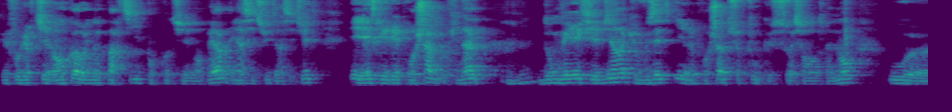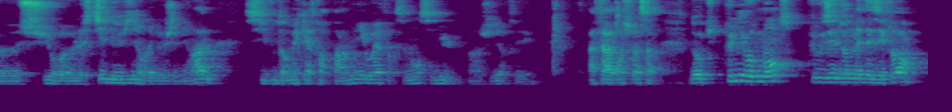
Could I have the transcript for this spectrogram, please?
mais il faut lui retirer encore une autre partie pour continuer d'en perdre, et ainsi de suite, et ainsi de suite, et être irréprochable au final. Donc vérifiez bien que vous êtes irréprochable surtout, que ce soit sur l'entraînement ou euh, sur le style de vie en règle générale. Si vous dormez 4 heures par nuit, ouais, forcément c'est nul. Enfin, je veux dire, c'est à faire attention à ça. Donc plus le niveau augmente, plus vous avez besoin de mettre des efforts.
